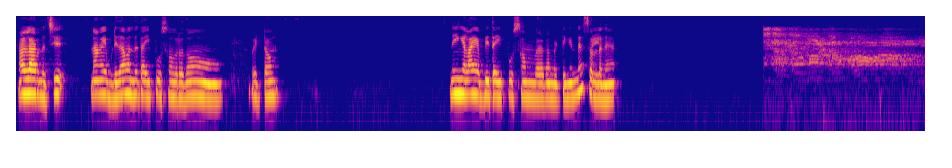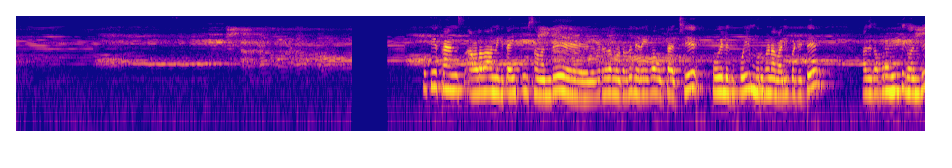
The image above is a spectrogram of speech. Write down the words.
நல்லா இருந்துச்சு. நாங்கள் இப்படி தான் வந்து தைப்பூசம் விரதம் விட்டோம். நீங்களாம் எப்படி தைப்பூசம் விரதம் விட்டீங்கன்னு சொல்லுங்கள் ஓகே ஃப்ரெண்ட்ஸ் அவ்வளோதான் அன்றைக்கி தைப்பூசம் வந்து விரதம் பண்ணுறது நிறைவாக விட்டாச்சு. கோயிலுக்கு போய் முருகனை வழிபட்டுட்டு அதுக்கப்புறம் வீட்டுக்கு வந்து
